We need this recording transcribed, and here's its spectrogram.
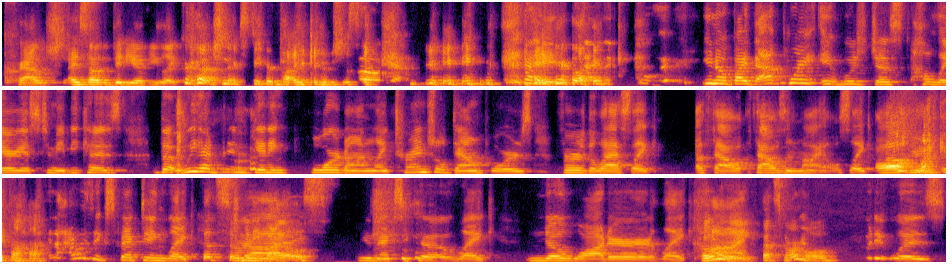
crouched. I saw the video of you like crouched next to your bike and it was just like, oh, yeah. right, exactly. like, you know, by that point it was just hilarious to me because the we had been getting poured on like torrential downpours for the last like a thou- thousand miles, like all. Oh my god! And I was expecting like that's so many miles. New Mexico, like no water, like totally. High. That's normal. But it was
